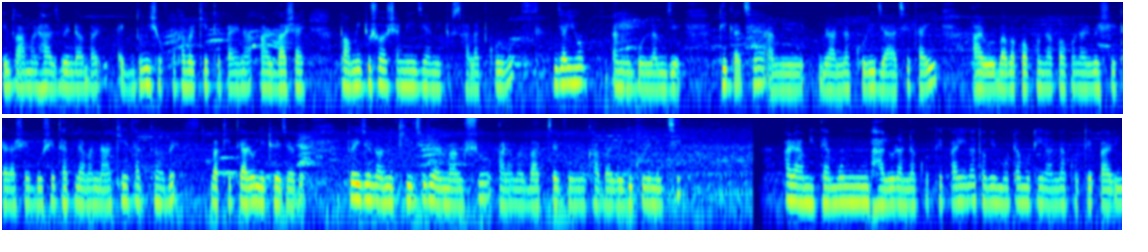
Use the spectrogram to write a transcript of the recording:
কিন্তু আমার হাজব্যান্ড আবার একদমই শুকনো খাবার খেতে পারে না। আর বাসায় টমেটো শসা নিয়ে যে আমি একটু সালাদ করব। যাই হোক, আমি বললাম যে ঠিক আছে, আমি রান্না করি, যা আছে তাই। আর ওর বাবা কখন না কখন আসবে সেটার আশায় বসে থাকলে আমার না খেয়ে থাকতে হবে বা খেতে আরও লেট হয়ে যাবে। তো এই জন্য আমি খিচুড়ি আর মাংস আর আমার বাচ্চার জন্য খাবার রেডি করে নিচ্ছি। আর আমি তেমন ভালো রান্না করতে পারি না, তবে মোটামুটি রান্না করতে পারি।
